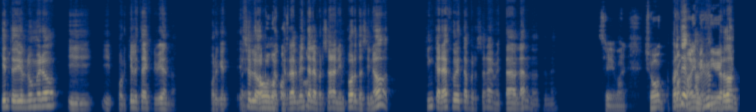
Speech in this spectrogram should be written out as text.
quién te dio el número y, y por qué le estás escribiendo. Porque eso es lo, lo que realmente a la persona le importa. Si no, ¿quién carajo es esta persona que me está hablando? ¿entendés? Sí, mal. Yo, Aparte, cuando a mí escribe. perdón,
